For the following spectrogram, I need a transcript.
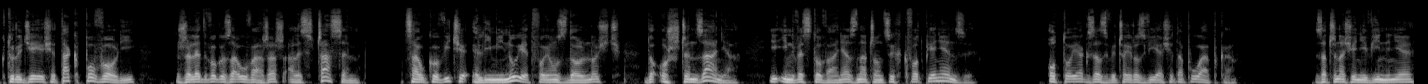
który dzieje się tak powoli, że ledwo go zauważasz, ale z czasem całkowicie eliminuje Twoją zdolność do oszczędzania i inwestowania znaczących kwot pieniędzy. Oto jak zazwyczaj rozwija się ta pułapka. Zaczyna się niewinnie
